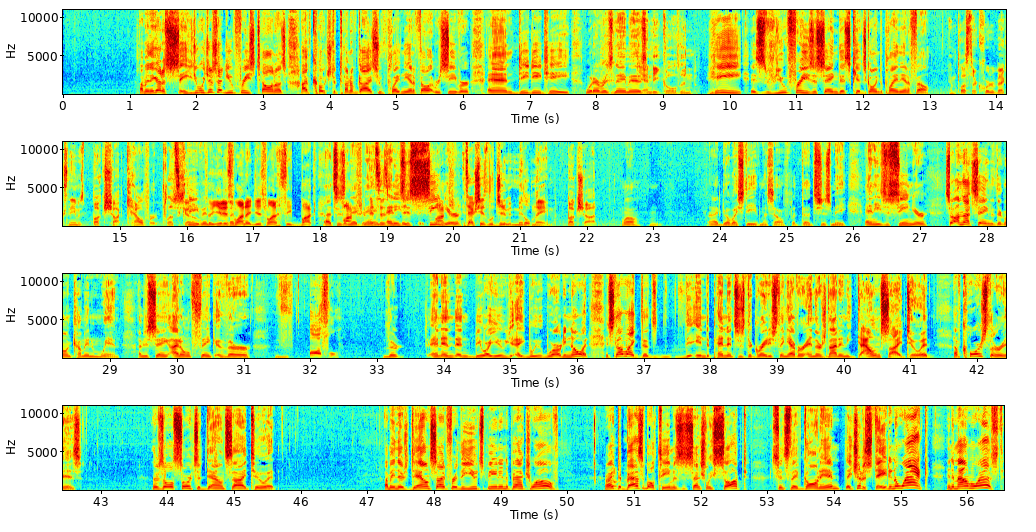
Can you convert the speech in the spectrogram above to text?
I mean, they got to see. We just had Hugh Freeze telling us I've coached a ton of guys who've played in the NFL at receiver, and DDT, whatever his name is, Andy Golden. he is. Hugh Freeze is saying this kid's going to play in the NFL. And plus, their quarterback's name is Buckshot Calvert. Let's Steven. go. So you just want to just want to see Buck. That's his Buck- nickname, his- and he's a it's- it's senior. It's actually his legitimate middle name, Buckshot. Well, I'd go by Steve myself, but that's just me. And he's a senior, so I'm not saying that they're going to come in and win. I'm just saying I don't think they're th- awful. They're and and, and BYU, eh, we, we already know it. It's not like the the independence is the greatest thing ever, and there's not any downside to it. Of course there is. There's all sorts of downside to it. I mean, there's downside for the Utes being in the Pac-12. Right? Their basketball team has essentially sucked since they've gone in. They should have stayed in the WAC in the Mountain West.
